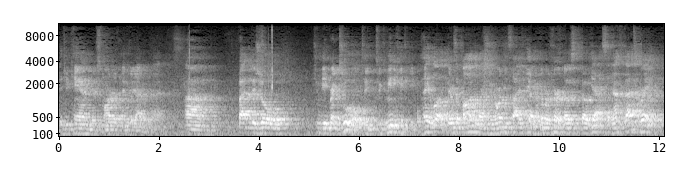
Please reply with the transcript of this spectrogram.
If you can, you're smarter than anybody I've ever. Um, but digital can be a great tool to, to communicate to people. Hey, look, there's a bond election in Northeast ISD on November 3rd. Vote, vote yes, and that's that's great.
